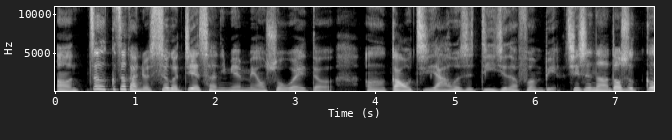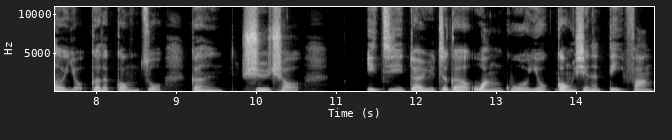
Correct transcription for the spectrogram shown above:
嗯，这这感觉四个阶层里面没有所谓的嗯高级啊或者是低级的分别，其实呢都是各有各的工作跟需求。以及对于这个王国有贡献的地方，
